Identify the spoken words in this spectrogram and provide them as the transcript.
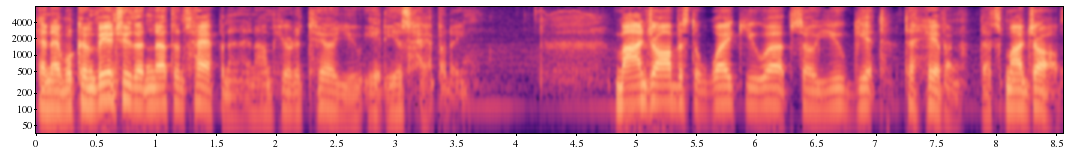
And they will convince you that nothing's happening, and I'm here to tell you it is happening. My job is to wake you up so you get to heaven. That's my job.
